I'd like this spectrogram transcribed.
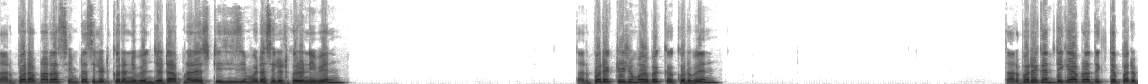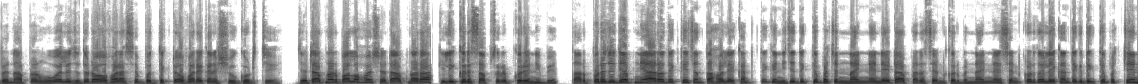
তারপর আপনারা সিমটা সিলেক্ট করে নেবেন, যেটা আপনার এসটিসি সিম ওইটা সিলেক্ট করে নেবেন। তারপর একটু সময় অপেক্ষা করবেন। তারপর এখান থেকে আপনারা দেখতে পারবেন, আপনার মোবাইলে যতটা অফার আছে প্রত্যেকটা অফার এখানে শো করছে। যেটা আপনার ভালো হয়, সেটা আপনারা ক্লিক করে সাবস্ক্রাইব করে নেবেন। তারপরে যদি আপনি আরও দেখতে চান, তাহলে এখান থেকে নিচে দেখতে পাচ্ছেন নাইন নাইন এটা আপনারা সেন্ড করবেন। নাইন নাইন সেন্ড করতে হলে এখান থেকে দেখতে পাচ্ছেন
